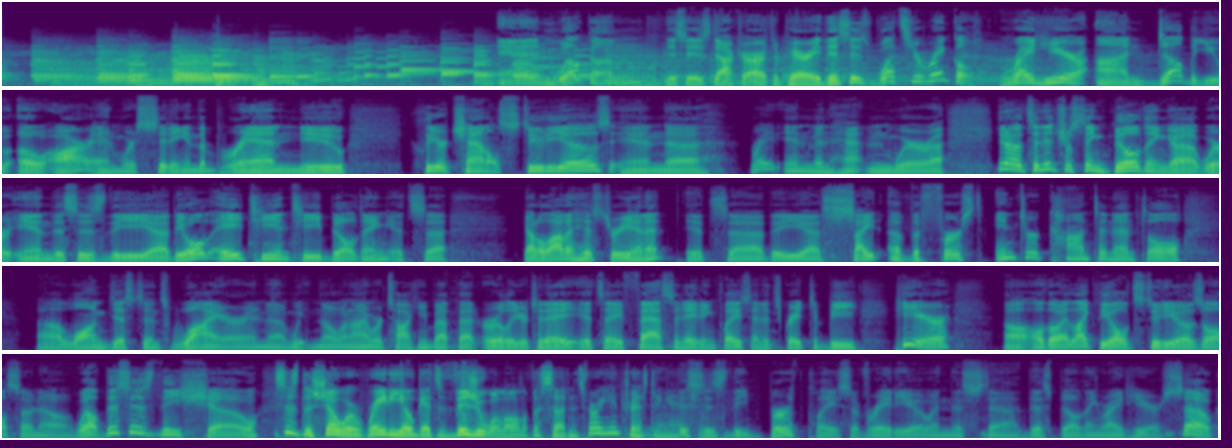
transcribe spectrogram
And welcome. This is Dr. Arthur Perry. This is What's Your Wrinkle right here on WOR. And we're sitting in the brand new Clear Channel Studios and uh, right in Manhattan, where uh, you know it's an interesting building uh, we're in. This is the uh, the old AT and T building. It's uh, got a lot of history in it. It's uh, the site of the first intercontinental uh, long distance wire. And uh, we, Noah and I were talking about that earlier today. It's a fascinating place, and it's great to be here. Uh, although I like the old studios also, Noah. Well, this is the show. This is the show where radio gets visual all of a sudden. It's very interesting. Yeah, this is the birthplace of radio in this uh, this building right here. So.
